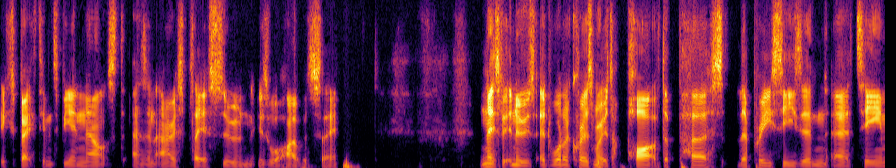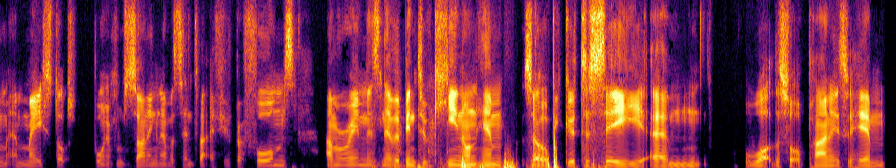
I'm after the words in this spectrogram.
expect him to be announced as an Aris player soon, is what I would say. Next bit of news: Eduardo Quaresma is a part of the pers- the preseason uh, team and may stop supporting from signing another centre back if he performs. Amorim has never been too keen on him, so it'll be good to see um, what the sort of plan is for him.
